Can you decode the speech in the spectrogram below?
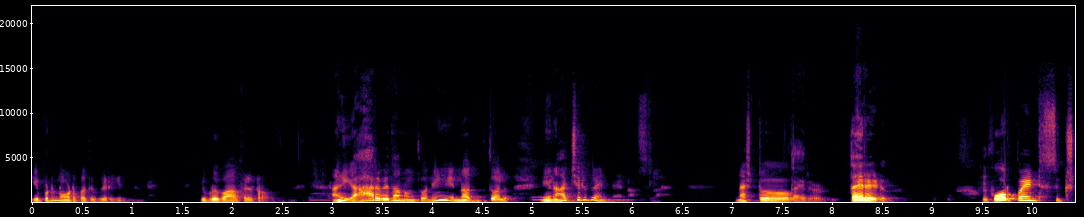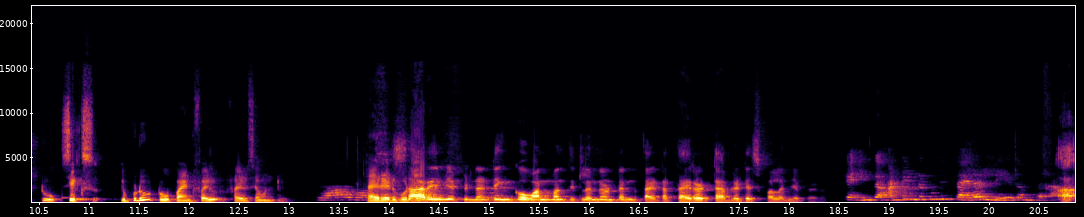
ఇప్పుడు నూట పది పెరిగిందండి. ఇప్పుడు బాగా ఫిల్టర్ అవుతుంది. అని ఆహార విధానంతో ఎన్ని అద్భుతాలు. నేను ఆశ్చర్యపోయాను నేను అసలు. Next thyroid. Thyroid. Four point six two six. ఇప్పుడు two point five five seven two. Thyroid కూడా సార్ ఏం చెప్పిండంటే ఇంకో వన్ మంత్ ఇట్లనే ఉంటే థైరాయిడ్ టాబ్లెట్ వేసుకోవాలని చెప్పాడు. ఓకే, ఇంకా అంటే ఇంతకు ముందు థైరాయిడ్ లేదంటారా? ఆ-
